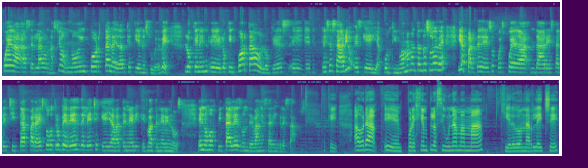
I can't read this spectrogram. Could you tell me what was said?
pueda hacer la donación, no importa la edad que tiene su bebé. Lo que, eh, lo que importa o lo que es eh, necesario es que ella continúe amamantando a su bebé y aparte de eso, pues pueda dar esta lechita para estos otros bebés de leche que ella va a tener y que va a tener en los, en los hospitales donde van a estar ingresados. Ok, ahora, eh, por ejemplo, si una mamá quiere donar leche,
